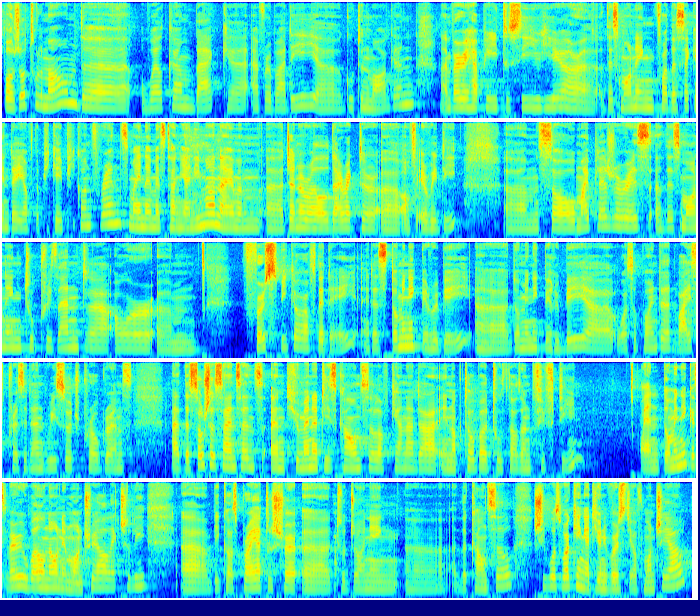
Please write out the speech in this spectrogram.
Bonjour tout le monde. Uh, welcome back, uh, everybody. Uh, guten Morgen. I'm very happy to see you here uh, this morning for the second day of the PKP conference. My name is Tanja Niemann. I am uh, General Director uh, of Érudit. Um, so my pleasure is this morning to present our um, first speaker of the day. It is Dominique Bérubé. Uh, Dominique Bérubé uh, was appointed Vice President Research Programs at the Social Sciences and Humanities Council of Canada in October 2015. And Dominique is very well known in Montreal, actually, uh, because prior to, uh, to joining uh, the council, she was working at University of Montreal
